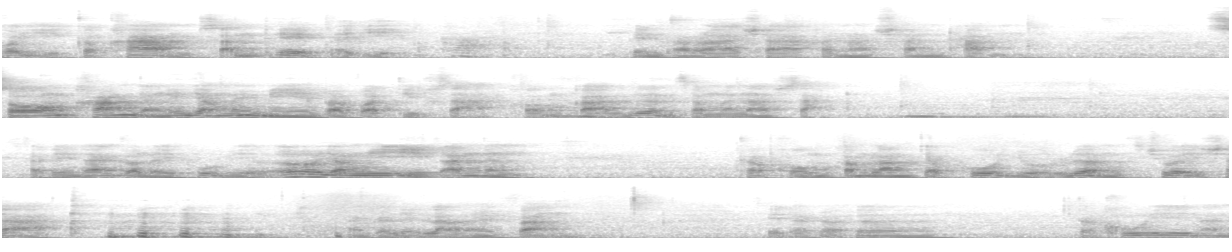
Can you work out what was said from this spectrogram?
ก็อีกก็ข้ามสันเทพไปอีกค่ะเป็นพระราชาคณะชั้นธรรม สองครั้งอย่างนี้ยังไม่มีประวัติศาสตร์ของการเลื่อนสมณศักดิ์อืมแต่ทีนั้นก็เลยพูดอยู่เออยังมีอีกอันหนึ่งก็ผมกำลังจะพูดอยู่เรื่องช่วยชาติท่านก็เลยเล่าให้ฟัง เสร็จแล้วก็ เออก็คุยนั่น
